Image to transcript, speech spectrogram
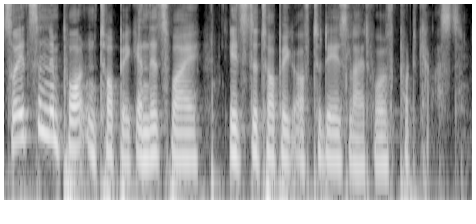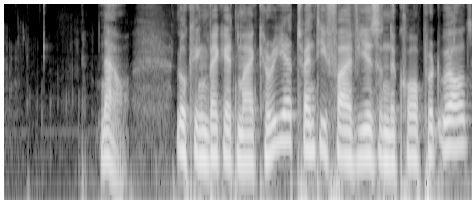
So it's an important topic, and that's why it's the topic of today's Leitwolf podcast. Now, looking back at my career 25 years in the corporate world,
